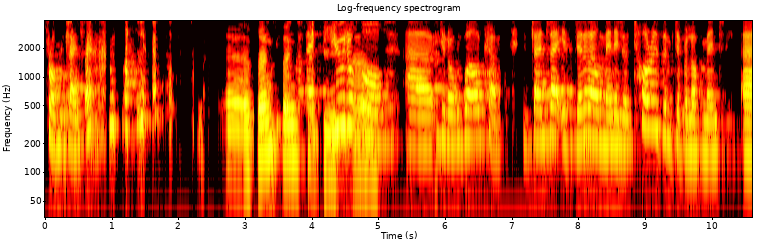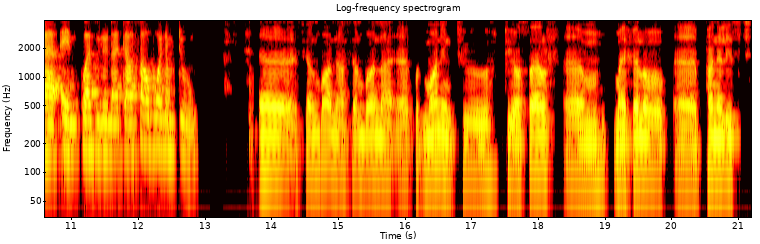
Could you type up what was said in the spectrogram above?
from Nhlanhla. Uh, thanks, thanks. beautiful, um, uh, you know, welcome. Nhlanhla is General Manager Tourism Development uh, in KwaZulu-Natal. Sawubona Mdungu. Uh, Sianbona, Sianbona, uh, good morning to, to yourself, um, my fellow uh, panelists,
